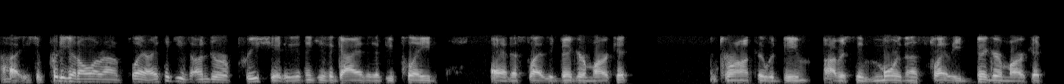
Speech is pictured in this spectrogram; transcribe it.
Uh, he's a pretty good all-around player. I think he's underappreciated. I think he's a guy that if he played at a slightly bigger market, Toronto would be obviously more than a slightly bigger market,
